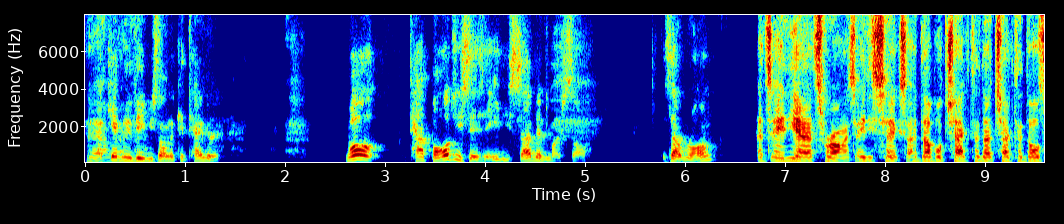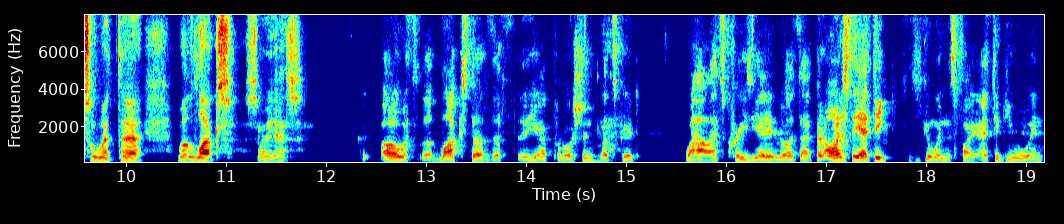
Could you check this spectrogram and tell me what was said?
Yeah. I can't believe he was on the contender. Well, Tapology says 87, Marcel. Is that wrong? It's 80. Yeah, it's wrong. It's 86. I double checked it. I checked it also with uh, with Lux. So yes. Oh, with Lux, the the, the uh, promotion. That's good. Wow, that's crazy. I didn't realize that. But honestly, I think he can win this fight. I think he will win.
